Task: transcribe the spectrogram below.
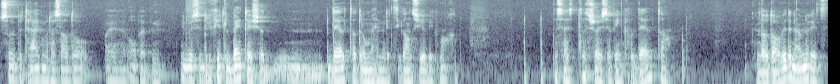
So übertragen wir das auch hier äh, oben. Wir wissen, 3 Viertel Beta ist ja Delta, darum haben wir jetzt die ganze Übung gemacht. Das heißt, das ist unser Winkel Delta. Und auch da wieder nehmen wir jetzt,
